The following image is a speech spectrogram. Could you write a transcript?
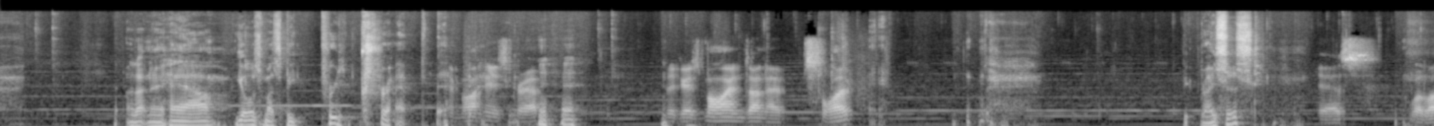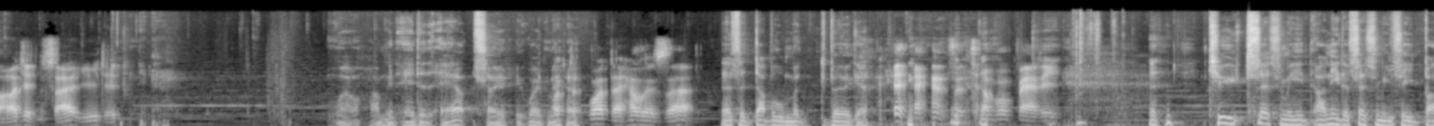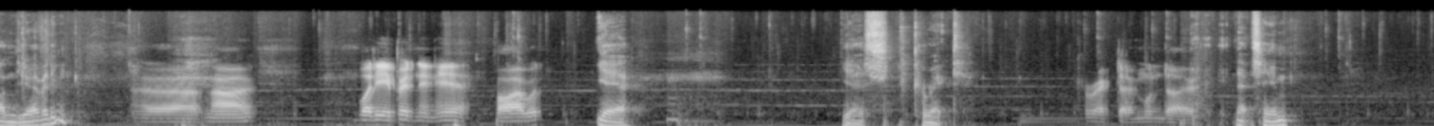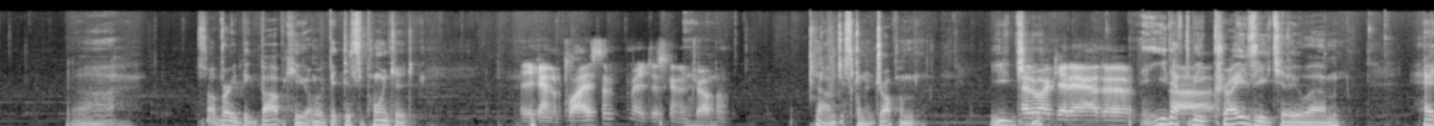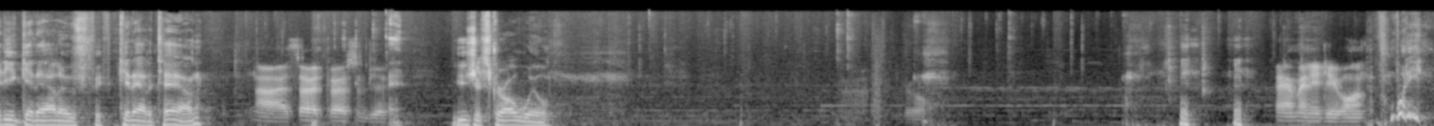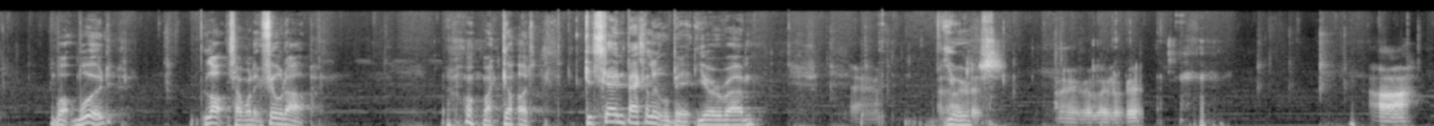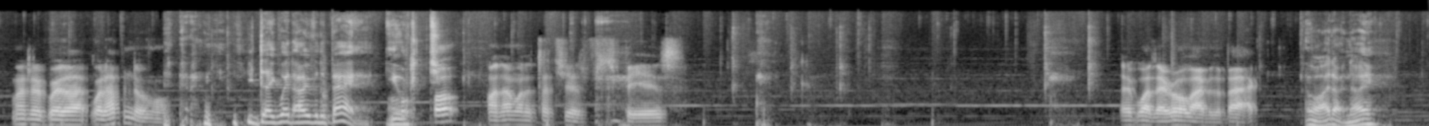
I don't know how. Yours must be pretty crap. And mine is crap. because mine's on a slope. Bit racist. Yes. Well, I didn't say it, you did. Well, I'm going to edit it out so it won't What the, matter. what the hell is that? That's a double McBurger. it's a double patty. Two sesame. I need a sesame seed bun. Do you have any? Uh, no. What are you putting in here? Firewood? Yeah. Yes, correct. Correcto mundo. That's him. Uh, it's not a very big barbecue. I'm a bit disappointed. Are you going to place them or are you just going to drop them? No, I'm just going to drop them. You, How do I get out of. you'd have to uh, be crazy to. Um, how do you get out of get out of town? No, third person view. Use your scroll wheel. How many do you want? What do you? What wood? Lots. I want it filled up. Oh my god! Get stand back a little bit. You're um. Yeah. You're- I'll just move a little bit. Ah, what, did- what, what happened to them all? You, they went over the back. You. Oh, I don't want to touch your spears. They're, well, they're all over the back. Oh, I don't know.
